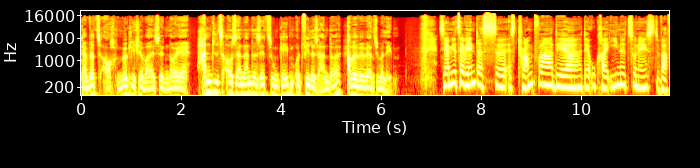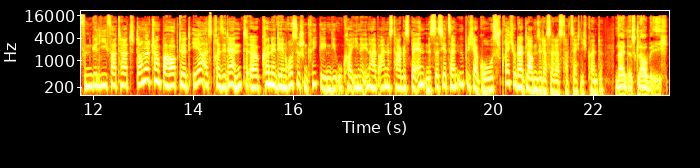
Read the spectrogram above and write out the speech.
Da wird es auch möglicherweise neue Handelsauseinandersetzungen geben und vieles andere. Aber wir werden es überleben. Sie haben jetzt erwähnt, dass äh, es Trump war, der der Ukraine zunächst Waffen geliefert hat. Donald Trump behauptet, er als Präsident äh, könne den russischen Krieg gegen die Ukraine innerhalb eines Tages beenden. Ist das jetzt ein üblicher Großsprech oder glauben Sie, dass er das tatsächlich könnte? Nein, das glaube ich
